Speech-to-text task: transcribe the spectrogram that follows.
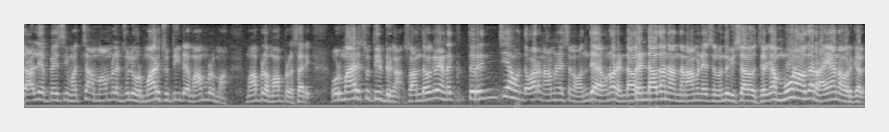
ஜாலியாக பேசி மச்சான் மாம்பழம்னு சொல்லி ஒரு மாதிரி சுற்றிக்கிட்டே மாம்பழமா? மாப்பிள மாப்பிள சாரி. ஒரு மாதிரி சுற்றிட்டு இருக்கான். ஸோ அந்த வகையில் எனக்கு தெரிஞ்சு அவன் இந்த வாரம் நாமினேஷன் வந்தே ஆகணும். ரெண்டாவது ரெண்டாவது நான் அந்த நாமினேஷன் வந்து விஷால வச்சிருக்கேன். மூணாவது ரயான் அவர்கள்.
